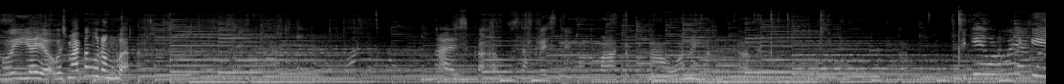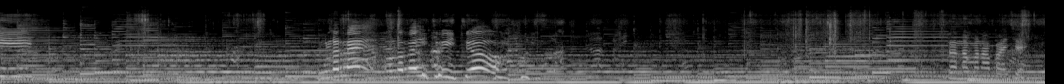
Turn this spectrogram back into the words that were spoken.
Oh iya ya, wis mateng urung, Mbak? Ais kak usah guys nek ngono malah cepet tawon nek gawe. Iki ular iki. Ular ular hijau-hijau. Tanaman apa aja?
